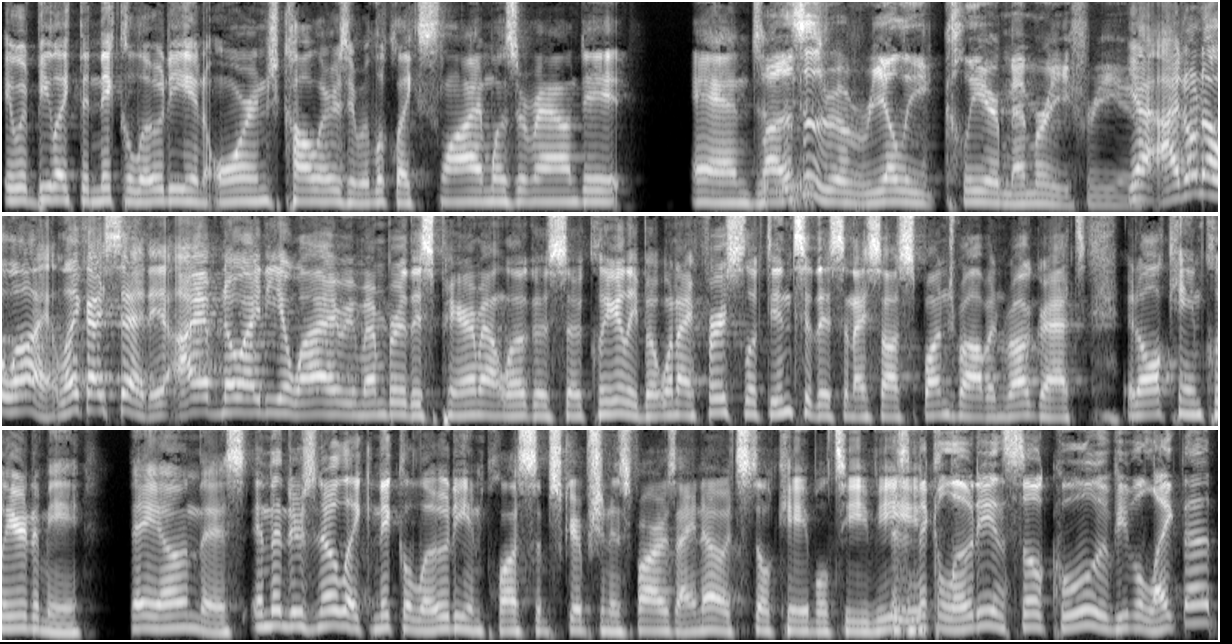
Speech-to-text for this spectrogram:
it would be like the Nickelodeon orange colors. It would look like slime was around it. And wow, this is a really clear memory for you. yeah, I don't know why. Like I said, I have no idea why I remember this Paramount logo so clearly. But when I first looked into this and I saw SpongeBob and Rugrats, it all came clear to me. They own this. And then there's no like Nickelodeon Plus subscription as far as I know. It's still cable TV. Is Nickelodeon still cool? Do people like that?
